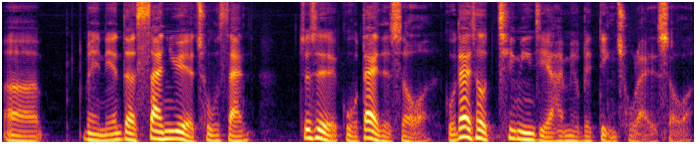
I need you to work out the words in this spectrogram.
呃每年的三月初三。就是古代的时候啊，古代时候清明节还没有被定出来的时候啊，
